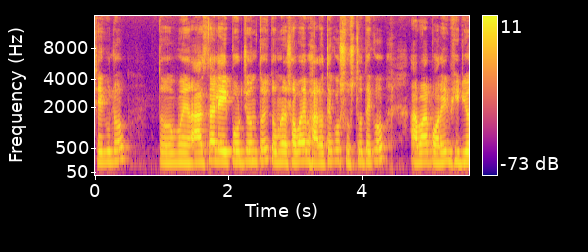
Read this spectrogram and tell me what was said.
সেগুলো। তো আজ তাহলে এই পর্যন্তই। তোমরা সবাই ভালো থেকো, সুস্থ থেকো। আবার পরের ভিডিও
